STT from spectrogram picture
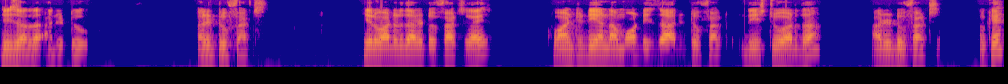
These are the additive additive facts. Here what are the additive facts guys? Quantity and amount is the additive fact. These two are the additive facts. Okay?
